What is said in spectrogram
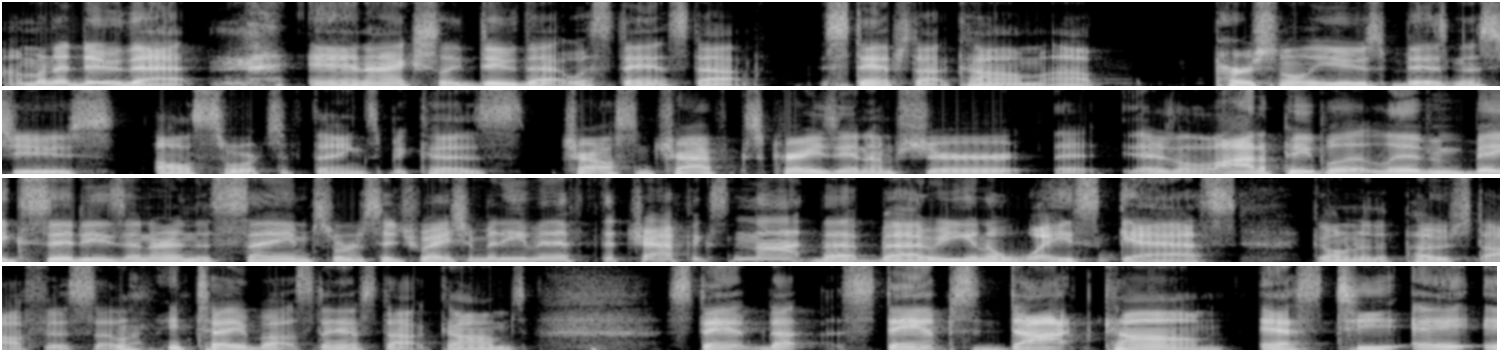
I'm going to do that. And I actually do that with stamps. Stamps.com. Uh, personal use, business use, all sorts of things because Charleston traffic's crazy. And I'm sure there's a lot of people that live in big cities and are in the same sort of situation. But even if the traffic's not that bad, are you going to waste gas going to the post office? So let me tell you about stamps.com's stamp stamps.com s-t-a-m-p-s.com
